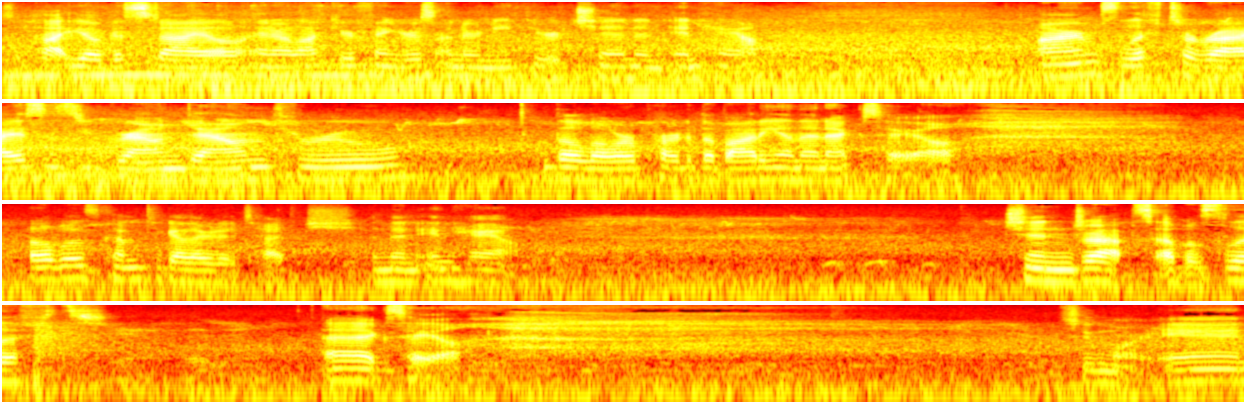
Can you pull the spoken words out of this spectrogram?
So hot yoga style. Interlock your fingers underneath your chin and inhale. Arms lift to rise as you ground down through the lower part of the body and then exhale. Elbows come together to touch and then inhale. Chin drops, elbows lift. Exhale. Two more. Inhale.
